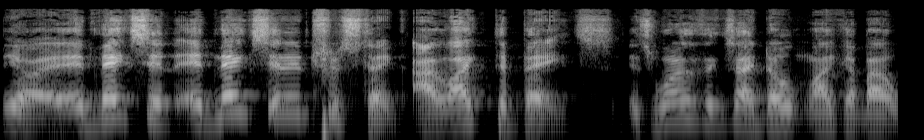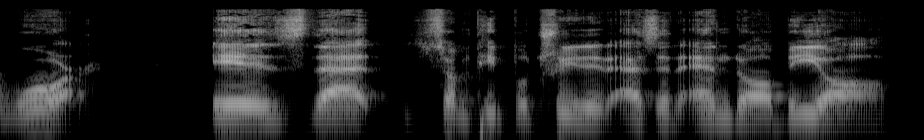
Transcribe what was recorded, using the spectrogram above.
you know, it makes it it makes it interesting. I like debates. It's one of the things I don't like about war is that some people treat it as an end all be all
